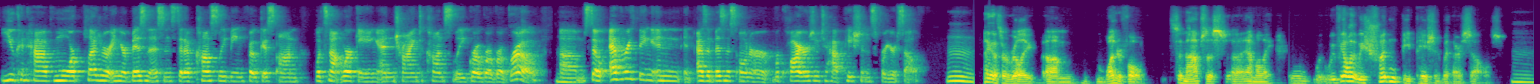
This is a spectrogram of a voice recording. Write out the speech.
you can have more pleasure in your business instead of constantly being focused on what's not working and trying to constantly grow grow grow grow Mm. Um, so everything in, in, as a business owner requires you to have patience for yourself. Mm. I think that's a really um, wonderful synopsis, uh, Emily. We feel that we shouldn't be patient with ourselves mm.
